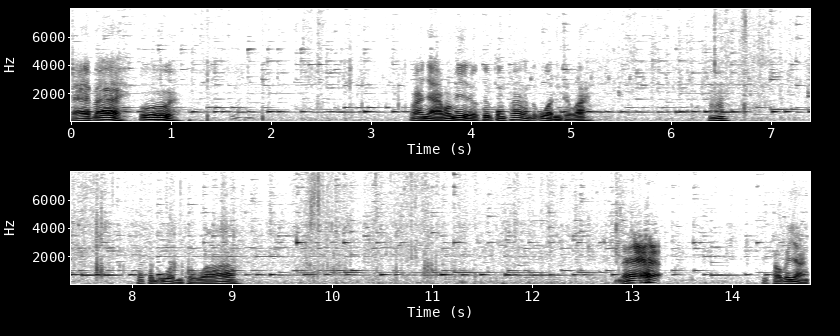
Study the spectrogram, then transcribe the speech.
ไปไปอู้ย ว่าหยาบ่มีดอกคือจังพากันอ้วนแต่ว่าฮะพากันอ้วนแต่ว่าและสิเขาไปยัง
